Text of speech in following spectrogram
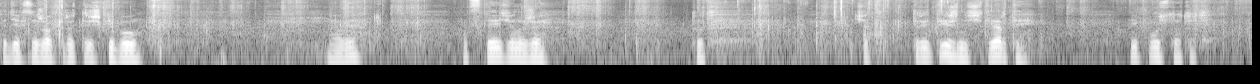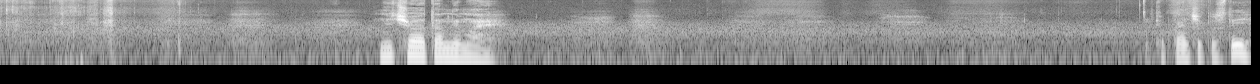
тоді сніжок трішки був. Але от стоїть він вже Тут чот- три тижні, четвертий. І пусто тут. Нічого там немає. Капканчик пустий.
